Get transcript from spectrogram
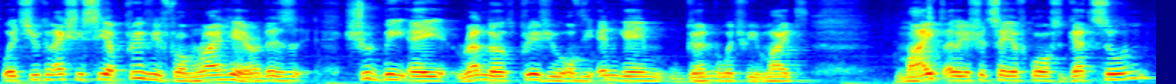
which you can actually see a preview from right here. This should be a rendered preview of the in-game gun, which we might, might, I should say of course, get soon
